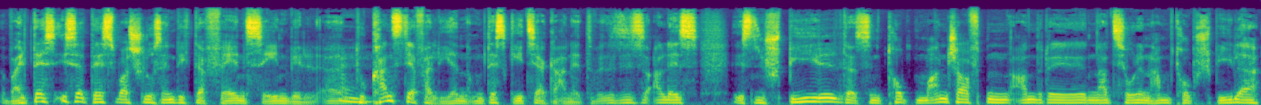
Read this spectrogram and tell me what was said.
weil das ist ja das, was schlussendlich der Fan sehen will. Äh, mhm. Du kannst ja verlieren, um das geht's ja gar nicht. Das ist alles, das ist ein Spiel, das sind Top-Mannschaften, andere Nationen haben Top-Spieler.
